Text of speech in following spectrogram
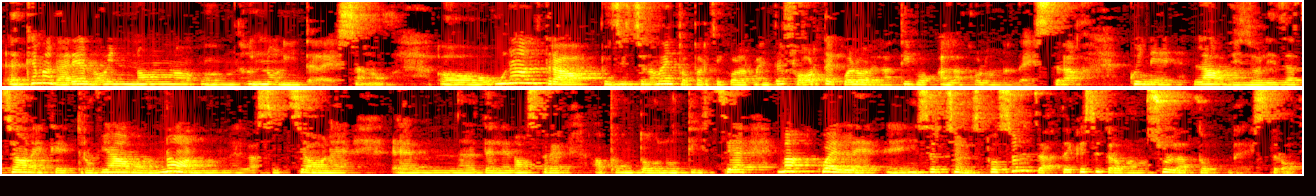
eh, che magari a noi non, non interessano. Uh, un altro posizionamento particolarmente forte è quello relativo alla colonna destra, quindi la visualizzazione che troviamo non nella sezione ehm, delle nostre appunto notizie, ma quelle eh, inserzioni sponsorizzate che si trovano sul lato destro.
